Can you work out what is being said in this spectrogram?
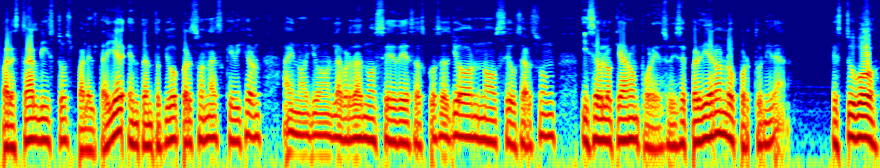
para estar listos para el taller, en tanto que hubo personas que dijeron, ay no, yo la verdad no sé de esas cosas, yo no sé usar Zoom, y se bloquearon por eso, y se perdieron la oportunidad. Estuvo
